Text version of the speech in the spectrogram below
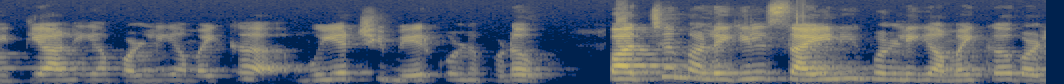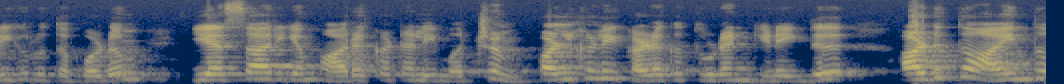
வித்யாலயா பள்ளி அமைக்க முயற்சி மேற்கொள்ளப்படும். பச்சைமலையில் சைனி பள்ளி அமைக்க வலியுறுத்தப்படும் எஸ்ஆர்எம் அறக்கட்டளை மற்றும் பல்கலைக்கழகத்துடன் இணைந்து அடுத்த ஐந்து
